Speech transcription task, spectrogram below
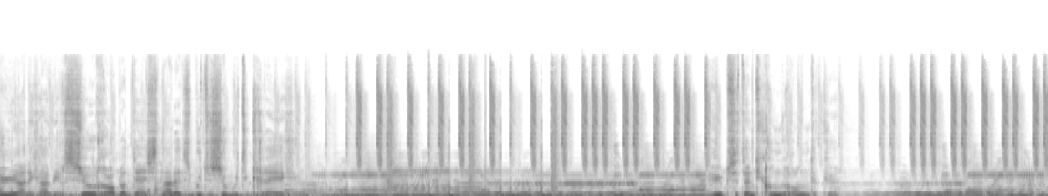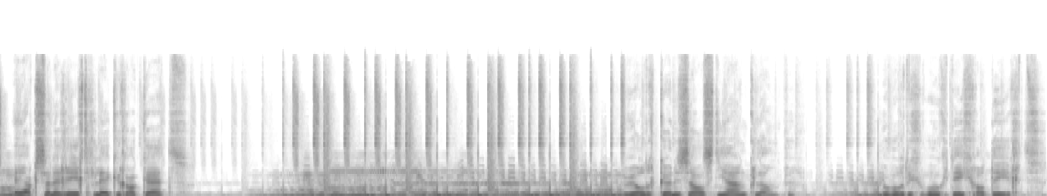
En ik ga weer zo rap dat hij een snelheidsboete zou moeten krijgen. Huub zit in het groen rondeke. Hij accelereert gelijk een raket. Wilder kunnen zelfs niet aanklampen. We worden gewoon gedegradeerd.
